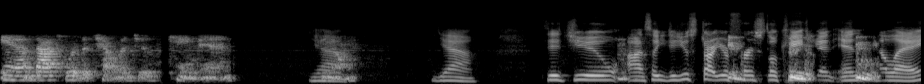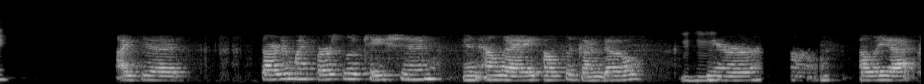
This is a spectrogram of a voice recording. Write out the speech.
And that's where the challenges came in. Yeah. You know? Yeah. Did you, uh, so did you start your first location in LA? I did. Started my first location in LA, El Segundo, mm-hmm. near um, LAX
